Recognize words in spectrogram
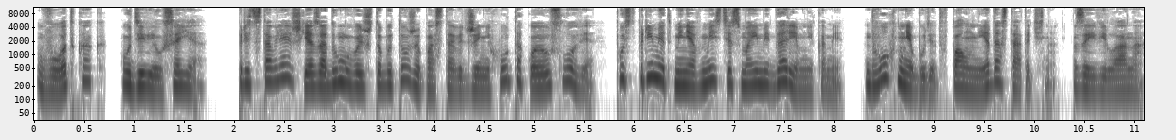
«Вот как?» — удивился я. Представляешь, я задумываюсь, чтобы тоже поставить жениху такое условие. Пусть примет меня вместе с моими гаремниками. Двух мне будет вполне достаточно», — заявила она.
